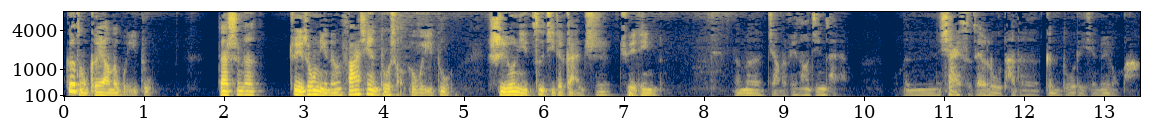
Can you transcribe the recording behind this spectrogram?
各种各样的维度，但是呢，最终你能发现多少个维度，是由你自己的感知决定的。那么讲的非常精彩。我们下一次再录它的更多的一些内容吧。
